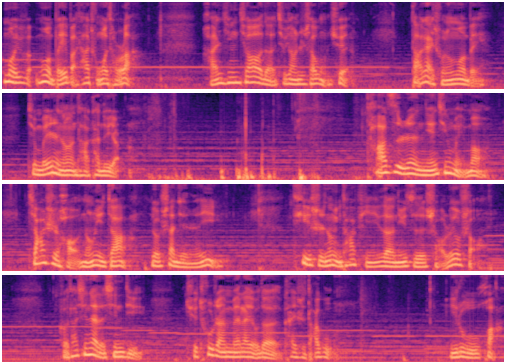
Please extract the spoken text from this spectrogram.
莫北莫北把他宠过头了，韩青骄傲的就像只小孔雀，大概除了莫北，就没人能让他看对眼儿。他自认年轻美貌，家世好，能力佳，又善解人意。T 市能与他匹敌的女子少了又少，可他现在的心底，却突然没来由的开始打鼓。一路无话，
